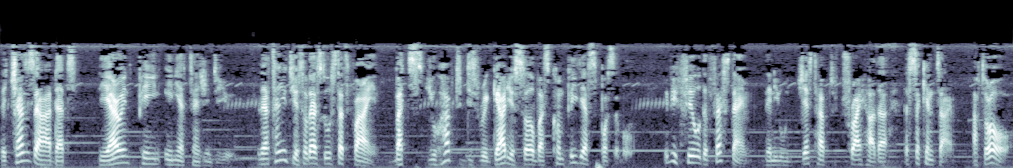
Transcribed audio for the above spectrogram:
The chances are that they aren't paying any attention to you. The attention to yourself that's still satisfying, but you have to disregard yourself as completely as possible. If you fail the first time, then you will just have to try harder the second time. After all,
